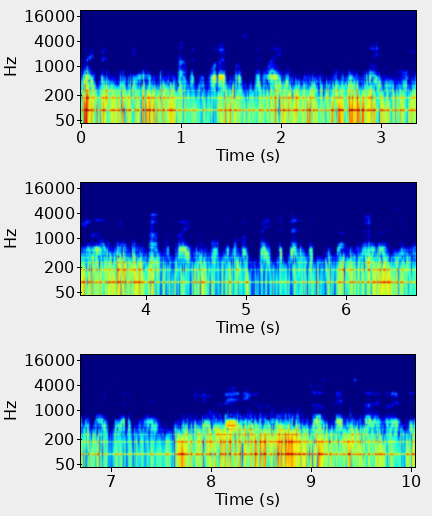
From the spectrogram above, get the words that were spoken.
ട്രൈബൽ സിറ്റിയാണ് അതൊക്കെ കുറെ പ്രശ്നങ്ങളായിട്ട് കൂടുതലും ട്രൈബൽ ഭൂമികൾ തന്നെയാണ് ട്രൈബൽ ഭൂമി നമുക്ക് കൈപ്പറ്റാനും പറ്റില്ല. അങ്ങനെ കുറച്ച് ഇങ്ങനെ ഇതായിട്ട് കിടക്കുന്നത്. പിന്നെ ഉള്ള ഏരിയകളിൽ കുറച്ച് ആൾക്കാരുടെ സ്ഥലങ്ങളുണ്ട്.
